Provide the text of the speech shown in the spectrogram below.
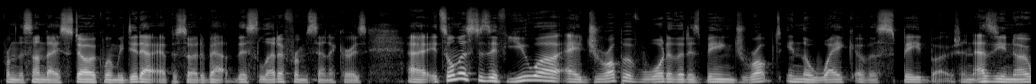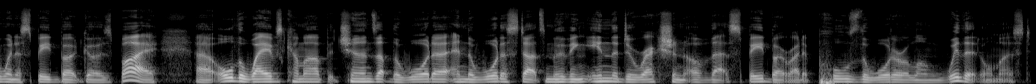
from the Sunday Stoic when we did our episode about this letter from Seneca, is uh, it's almost as if you are a drop of water that is being dropped in the wake of a speedboat. And as you know, when a speedboat goes by, uh, all the waves come up, it churns up the water, and the water starts moving in the direction of that speedboat, right? It pulls the water along with it almost.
